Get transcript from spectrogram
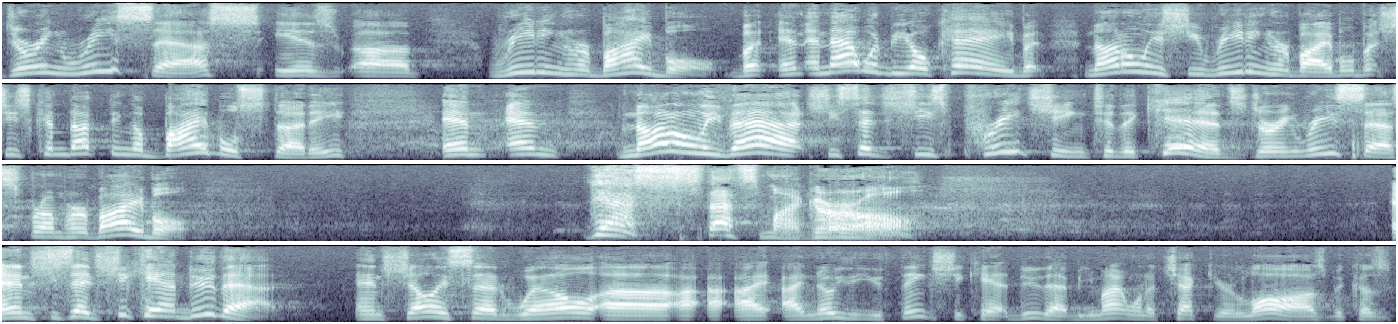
during recess is uh, reading her Bible. But, and, and that would be okay, but not only is she reading her Bible, but she's conducting a Bible study. And, and not only that, she said she's preaching to the kids during recess from her Bible. Yes, that's my girl. And she said she can't do that. And Shelly said, Well, uh, I, I, know that you think she can't do that, but you might want to check your laws because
